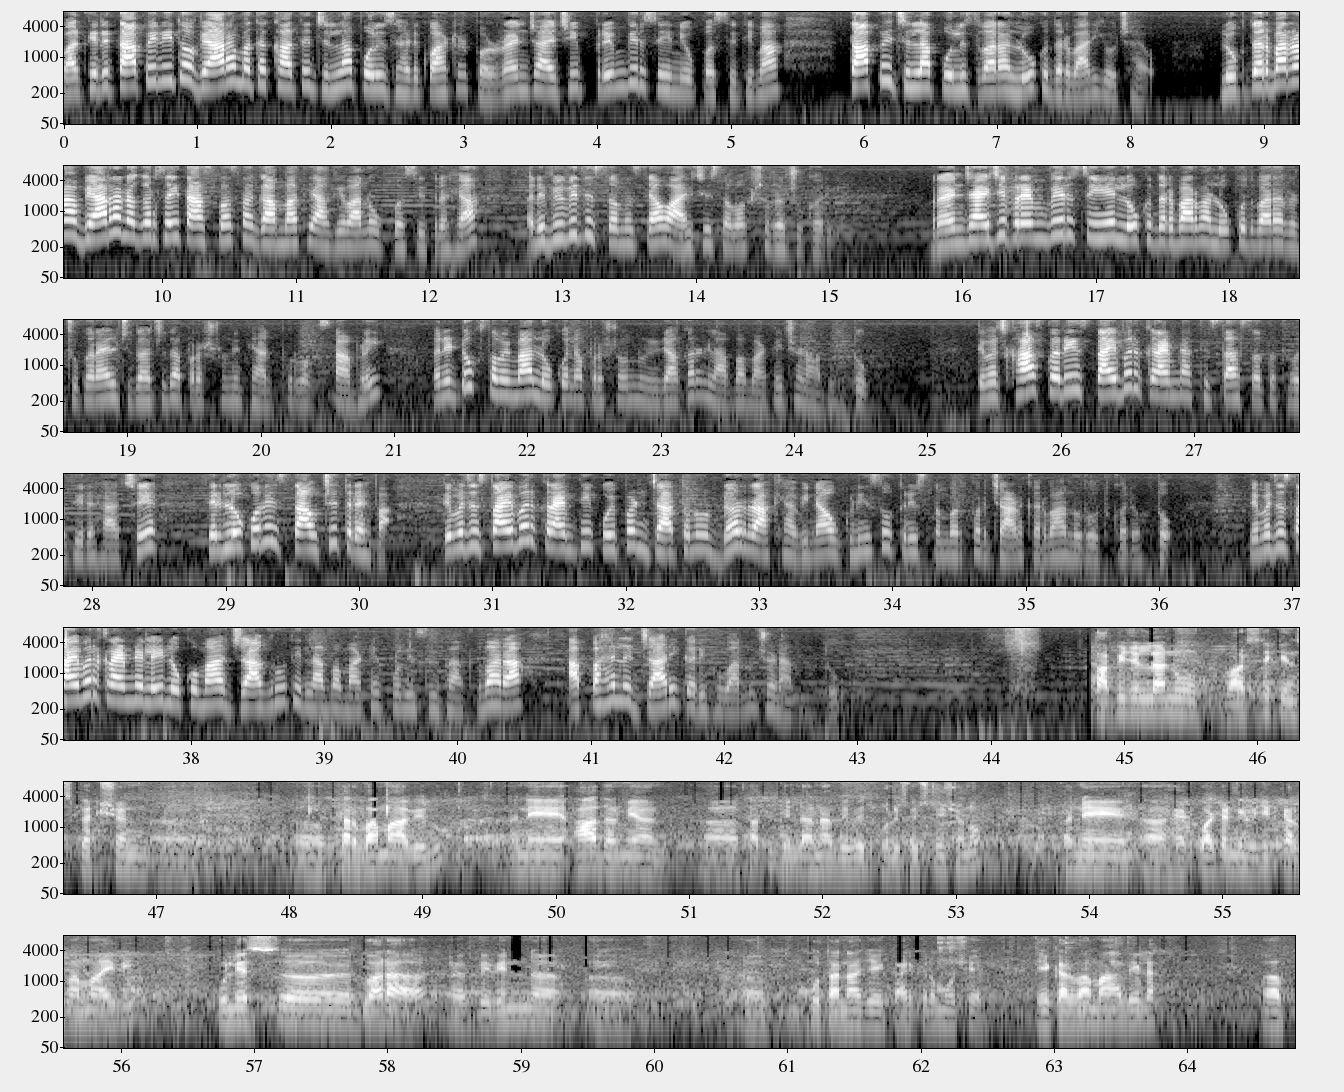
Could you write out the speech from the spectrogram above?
વાત કરીએ તાપીની, તો વ્યારા મથક ખાતે જિલ્લા પોલીસ હેડક્વાર્ટર પર રેન્જ આઈજી પ્રેમવીરસિંહની ઉપસ્થિતિમાં તાપી જિલ્લા પોલીસ દ્વારા લોક દરબાર યોજાયો. લોક દરબારમાં વ્યારા નગર સહિત આસપાસના ગામમાંથી આગેવાનો ઉપસ્થિત રહ્યા અને વિવિધ સમસ્યાઓ આઈજી સમક્ષ રજૂ કરી. રેન્જ આઈજી પ્રેમવીર સિંહે લોક દરબારમાં લોકો દ્વારા રજૂ કરાયેલ જુદા જુદા પ્રશ્નોને ધ્યાનપૂર્વક સાંભળી અને ટૂંક સમયમાં લોકોના પ્રશ્નોનું નિરાકરણ લાવવા માટે જણાવ્યું હતું. તેમજ ખાસ કરી સાયબર ક્રાઇમના કિસ્સા સતત વધી રહ્યા છે. ત્યારે લોકોને સાવચેત રહેવા તેમજ સાયબર ક્રાઇમથી કોઈપણ જાતનો ડર રાખ્યા વિના ઓગણીસો ત્રીસ નંબર પર જાણ કરવા અનુરોધ કર્યો હતો. તેમજ સાયબર ક્રાઇમને લઈ લોકોમાં જાગૃતિ લાવવા માટે પોલીસ વિભાગ દ્વારા આ પહેલ જારી કરી હોવાનું જણાવ્યું હતું. તાપી જિલ્લાનું વાર્ષિક ઇન્સ્પેક્શન કરવામાં આવેલું અને આ દરમિયાન તાપી જિલ્લાના વિવિધ પોલીસ સ્ટેશનો અને હેડક્વાર્ટરની વિઝિટ કરવામાં આવી. પોલીસ દ્વારા વિભિન્ન પોતાના જે કાર્યક્રમો છે એ કરવામાં આવેલા.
